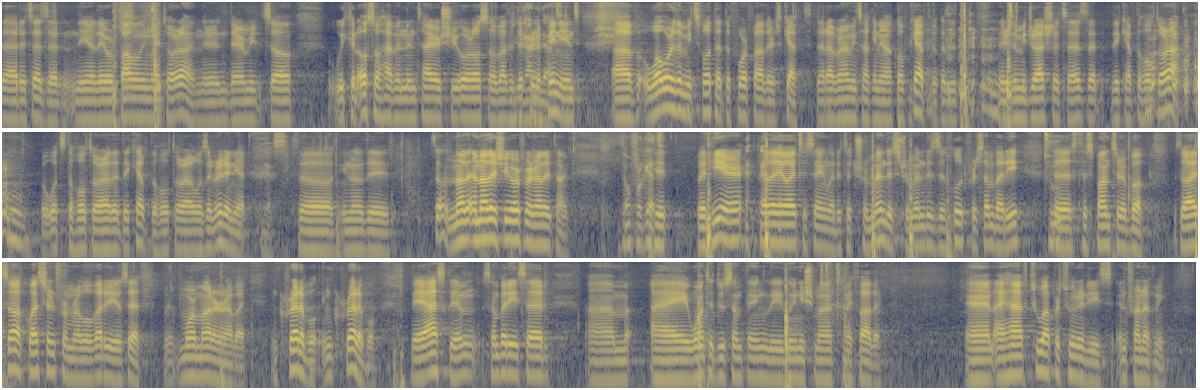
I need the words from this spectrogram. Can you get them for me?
that it says that you know they were following my Torah and they're they're so we could also have an entire shiur also about the different opinions of what were the mitzvot that the forefathers kept that Abraham, Yitzhak, and Yaakov kept because it, there's a midrash that says that they kept the whole Torah. but what's the whole Torah that they kept? The whole Torah wasn't written yet. Yes. So you know the so another another shiur for another time. Don't forget. It- but here, Pele is saying that it's a tremendous, tremendous zechut for somebody to, to sponsor a book. So I saw a question from Rabbi Ovadia Yosef, a more modern rabbi. Incredible, incredible. They asked him, somebody said, um, I want to do something, Li'ilui Nishmat, my father. And I have two opportunities in front of me.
